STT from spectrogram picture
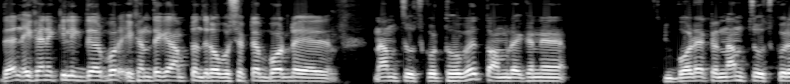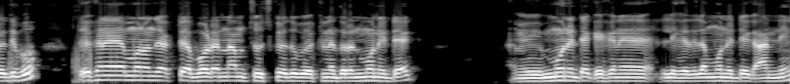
দেন এখানে ক্লিক দেওয়ার পর এখান থেকে আপনাদের অবশ্যই একটা বট নাম চুজ করতে হবে। তো আমরা এখানে বড় একটা নাম চুজ করে দিব। তো এখানে মনে হয় একটা বড়ের নাম চুজ করে দেবো। এখানে ধরেন মনিটেক আমি মনিটেক এখানে লিখে দিলাম মনিটেক আর্নিং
